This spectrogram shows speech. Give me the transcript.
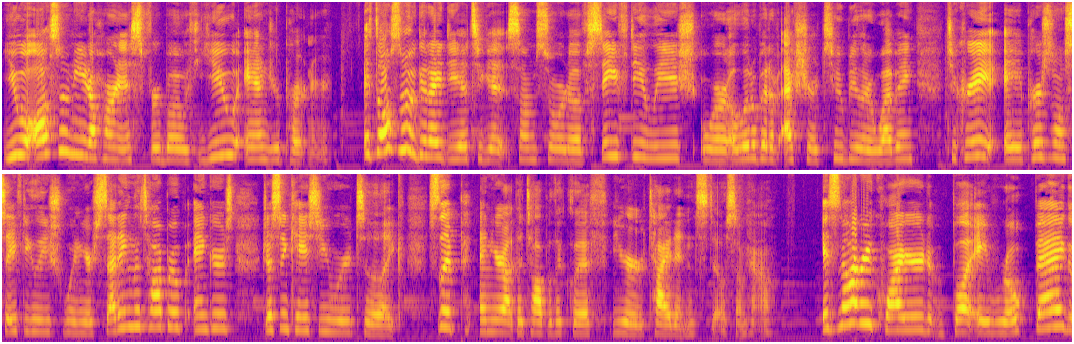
You will also need a harness for both you and your partner. It's also a good idea to get some sort of safety leash or a little bit of extra tubular webbing to create a personal safety leash when you're setting the top rope anchors, just in case you were to like slip and you're at the top of the cliff, you're tied in still somehow. It's not required, but a rope bag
